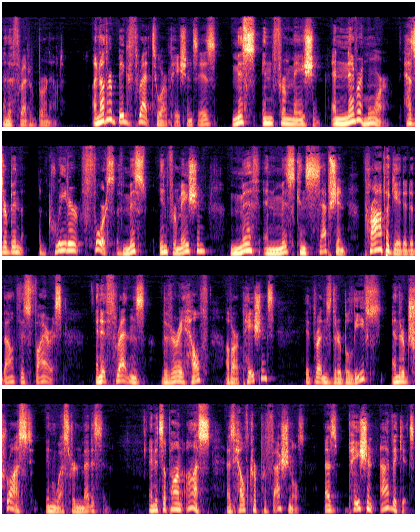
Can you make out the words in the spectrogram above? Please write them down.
and the threat of burnout. Another big threat to our patients is misinformation. And never more has there been a greater force of misinformation, myth, and misconception propagated about this virus. And it threatens the very health of our patients. It threatens their beliefs and their trust in Western medicine. And it's upon us as healthcare professionals, as patient advocates,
